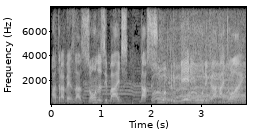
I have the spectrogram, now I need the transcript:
através das ondas e bytes da sua primeira e única rádio online.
